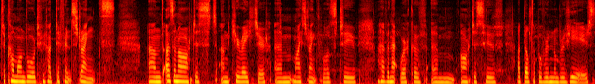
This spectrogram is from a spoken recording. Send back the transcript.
to come on board who had different strengths. And as an artist and curator, um, my strength was to have a network of um, artists who've I'd built up over a number of years.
